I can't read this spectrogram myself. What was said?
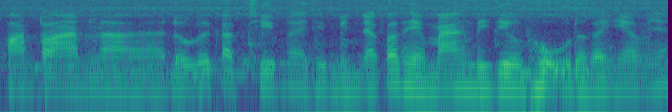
hoàn toàn là đối với cặp chim này thì mình đã có thể mang đi tiêu thụ được anh em nhé.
